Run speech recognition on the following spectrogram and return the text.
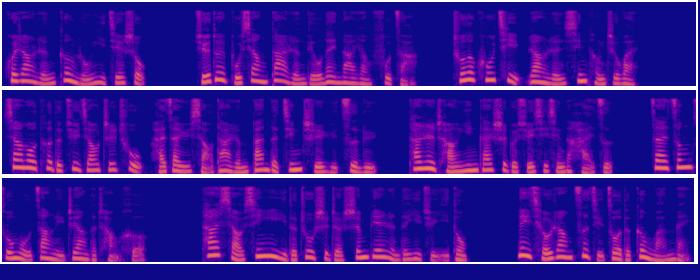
会让人更容易接受，绝对不像大人流泪那样复杂。除了哭泣让人心疼之外，夏洛特的聚焦之处还在于小大人般的矜持与自律。他日常应该是个学习型的孩子，在曾祖母葬礼这样的场合，他小心翼翼的注视着身边人的一举一动，力求让自己做得更完美。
